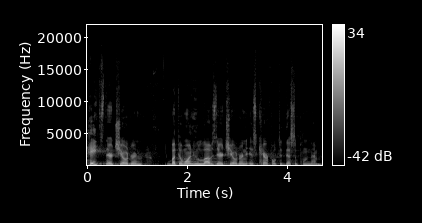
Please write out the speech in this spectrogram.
hates their children, but the one who loves their children is careful to discipline them.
